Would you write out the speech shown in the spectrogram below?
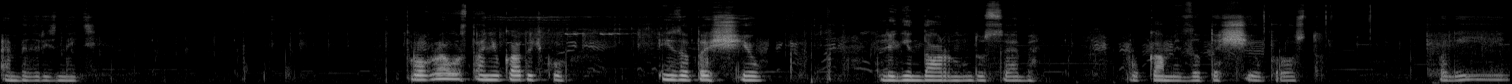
Ем без різниці. Програв останню каточку і затащив легендарну до себе. Руками затащив просто. Блін.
